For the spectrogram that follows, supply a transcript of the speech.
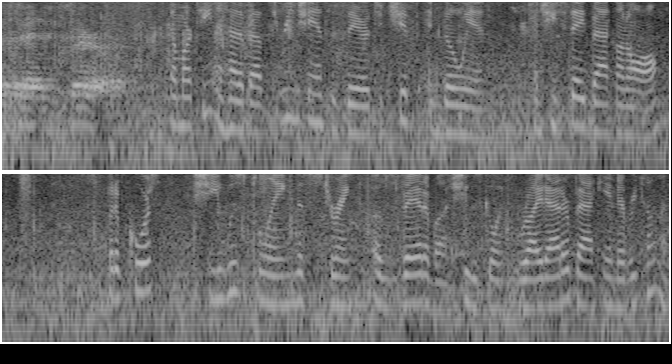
Advantage Zverev. Now Martina had about three chances there to chip and go in, and she stayed back on all. But of course, she was playing the strength of Zvereva. She was going right at her backhand every time.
